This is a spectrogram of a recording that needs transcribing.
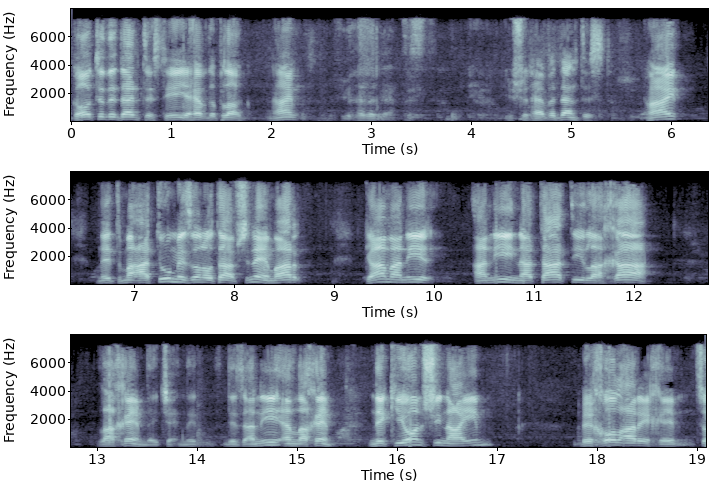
Go to the dentist. Here you have the plug. If you have a dentist. You should have a dentist. Right? נטמעתו מזונותיו, שנאמר, גם אני, אני נתתי לך, לכם, they change, there's אני and לכם, ניקיון שיניים בכל עריכם, so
